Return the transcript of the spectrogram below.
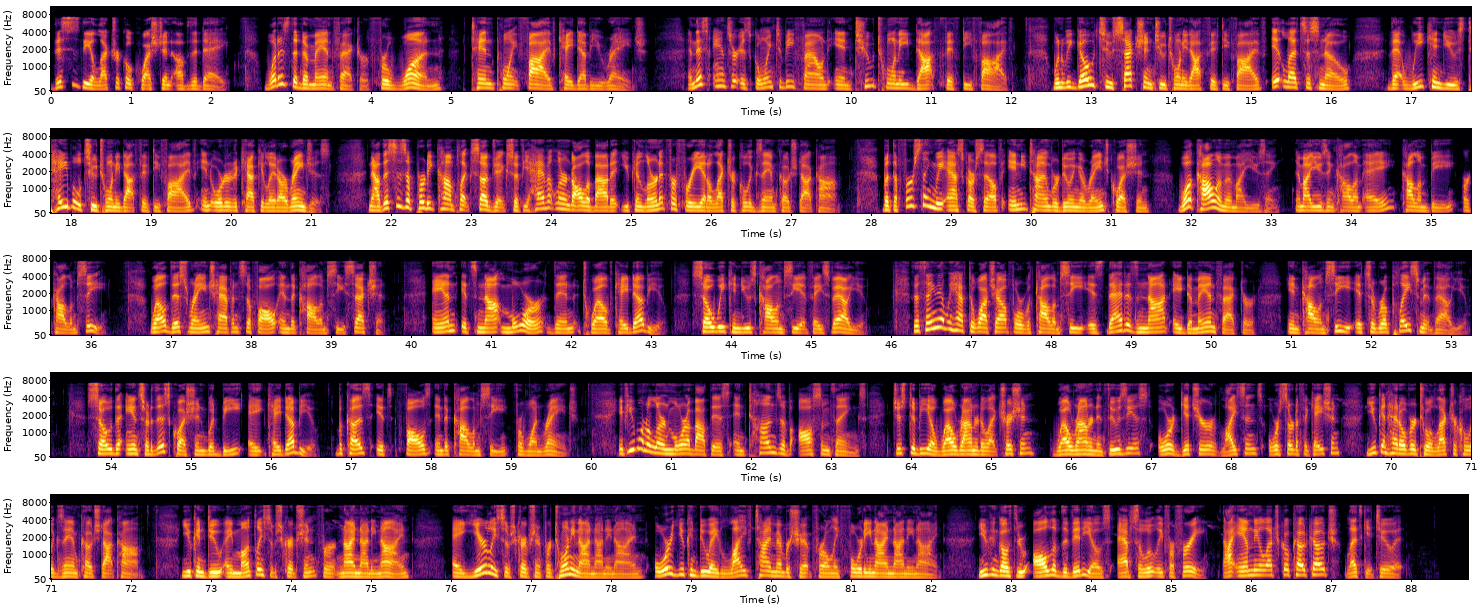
This is the electrical question of the day. What is the demand factor for one 10.5 kW range? And this answer is going to be found in 220.55. When we go to section 220.55, it lets us know that we can use table 220.55 in order to calculate our ranges. Now, this is a pretty complex subject, so if you haven't learned all about it, you can learn it for free at electricalexamcoach.com. But the first thing we ask ourselves anytime we're doing a range question, what column am I using? Am I using column A, column B, or column C? Well, this range happens to fall in the column C section, and it's not more than 12 kW, so we can use column C at face value. The thing that we have to watch out for with column C is that is not a demand factor in column C, it's a replacement value. So the answer to this question would be 8 kW because it falls into column C for one range. If you want to learn more about this and tons of awesome things, just to be a well rounded electrician, well rounded enthusiast, or get your license or certification, you can head over to electricalexamcoach.com. You can do a monthly subscription for $9.99 a yearly subscription for $29.99, or you can do a lifetime membership for only $49.99. You can go through all of the videos absolutely for free. I am the Electrical Code Coach. Let's get to it.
